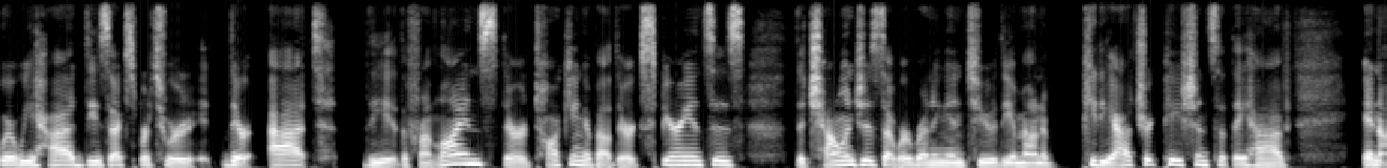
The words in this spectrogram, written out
where we had these experts who are they're at the the front lines. They're talking about their experiences, the challenges that we're running into, the amount of pediatric patients that they have, and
